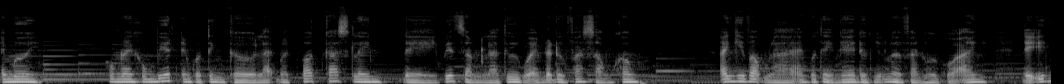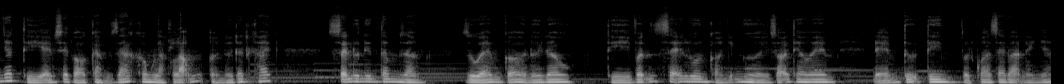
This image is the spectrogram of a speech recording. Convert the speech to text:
Em ơi, hôm nay không biết em có tình cờ lại bật podcast lên để biết rằng lá thư của em đã được phát sóng không? Anh hy vọng là em có thể nghe được những lời phản hồi của anh để ít nhất thì em sẽ có cảm giác không lạc lõng ở nơi đất khách, sẽ luôn yên tâm rằng dù em có ở nơi đâu thì vẫn sẽ luôn có những người dõi theo em để em tự tin vượt qua giai đoạn này nhé.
